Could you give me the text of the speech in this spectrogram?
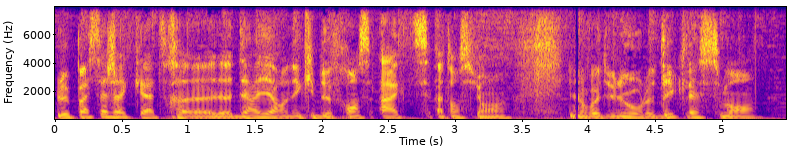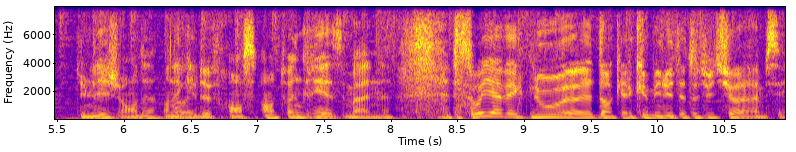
Le passage à 4 euh, derrière en équipe de France. Acte, attention, hein, il envoie du lourd. Le déclassement d'une légende en ah équipe oui. de France, Antoine Griezmann. Soyez avec nous euh, dans quelques minutes. À tout de suite sur RMC.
